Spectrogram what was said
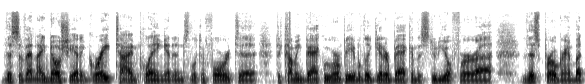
this event. I know she had a great time playing it and is looking forward to, to coming back. We won't be able to get her back in the studio for uh, this program but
